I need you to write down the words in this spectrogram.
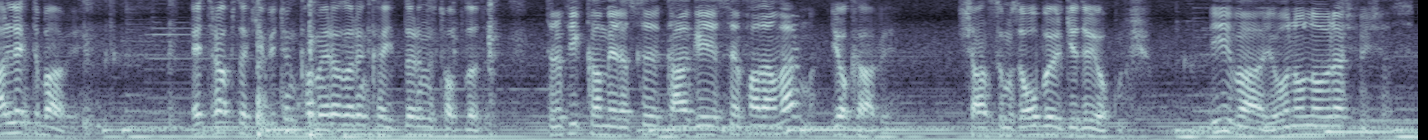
Hallettim abi. Etraftaki bütün kameraların kayıtlarını topladım. Trafik kamerası, KGS falan var mı? Yok abi. Şansımıza o bölgede yokmuş. İyi bari onunla uğraşmayacağız.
